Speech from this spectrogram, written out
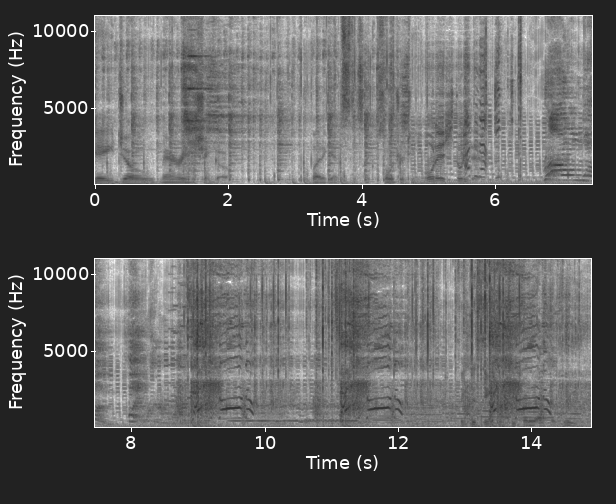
DK, Joe, Mary, and Shingo. Fight against the Psycho Soldier team. Round one, fight! I think this team should be better off the three.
